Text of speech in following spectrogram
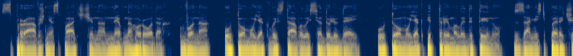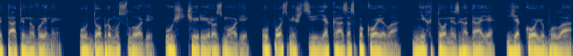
справжня спадщина не в нагородах, вона у тому, як ви ставилися до людей, у тому, як підтримали дитину, замість перечитати новини, у доброму слові, у щирій розмові, у посмішці, яка заспокоїла, ніхто не згадає, якою була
